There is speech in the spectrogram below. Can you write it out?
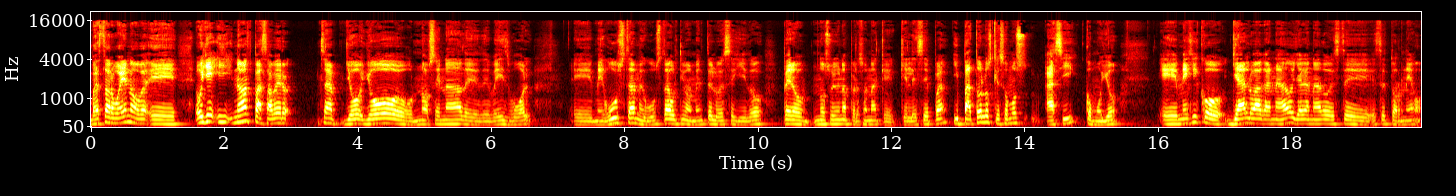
va a estar bueno. Eh, oye, y nada más para saber, o sea, yo, yo no sé nada de, de béisbol. Eh, me gusta, me gusta, últimamente lo he seguido, pero no soy una persona que, que le sepa. Y para todos los que somos así como yo, eh, México ya lo ha ganado, ya ha ganado este, este torneo.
